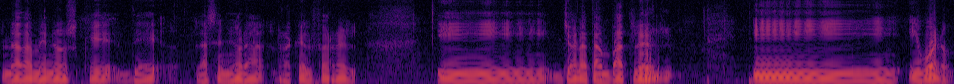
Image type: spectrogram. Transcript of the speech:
nada menos que de la señora Raquel Ferrell y Jonathan Butler. Y, y bueno,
